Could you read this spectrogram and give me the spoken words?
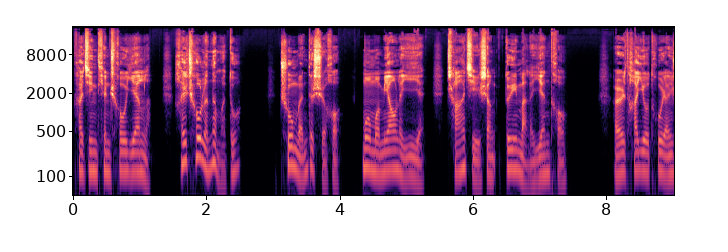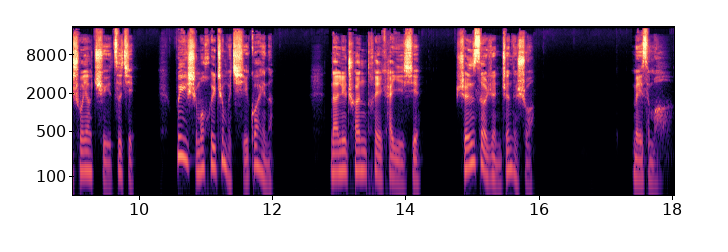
他今天抽烟了，还抽了那么多。出门的时候，默默瞄了一眼茶几上堆满了烟头，而他又突然说要娶自己，为什么会这么奇怪呢？南离川退开一些，神色认真的说：“妹子嘛，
